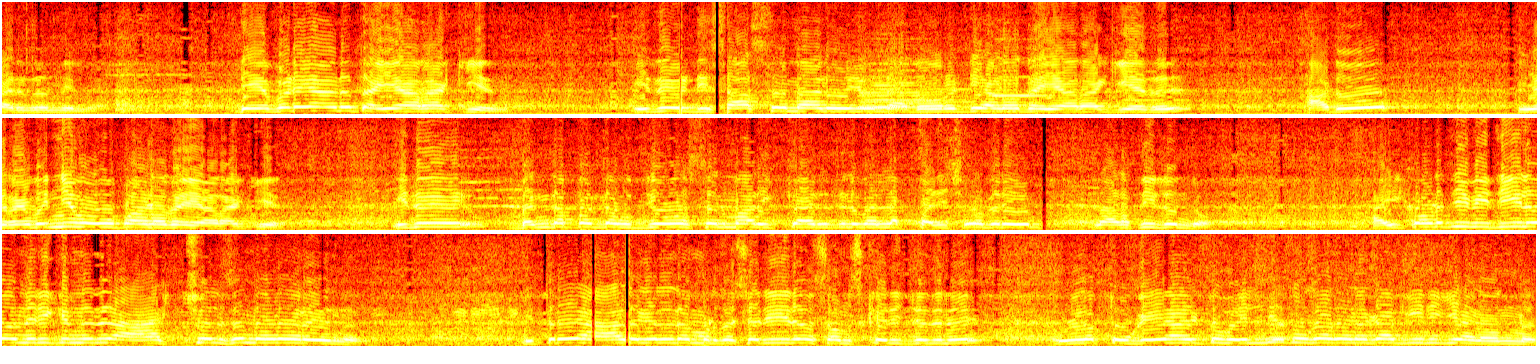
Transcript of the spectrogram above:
കരുതുന്നില്ല. ഇത് എവിടെയാണ് തയ്യാറാക്കിയത്? ഇത് ഡിസാസ്റ്റർ മാനേജ്മെന്റ് അതോറിറ്റിയാണോ തയ്യാറാക്കിയത്? അതോ ഈ റവന്യൂ വകുപ്പാണോ തയ്യാറാക്കിയത്? ഇത് ബന്ധപ്പെട്ട ഉദ്യോഗസ്ഥന്മാർ ഇക്കാര്യത്തിൽ വല്ല പരിശോധനയും നടത്തിയിട്ടുണ്ടോ? ഹൈക്കോടതി വിധിയിൽ വന്നിരിക്കുന്നത് ആക്ച്വൽസ് എന്നാണ് പറയുന്നത്. ഇത്രയും ആളുകളുടെ മൃതശരീരം സംസ്കരിച്ചതിന് ഉള്ള തുകയായിട്ട് വലിയ തുക കണക്കാക്കിയിരിക്കുകയാണ് ഒന്ന്.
